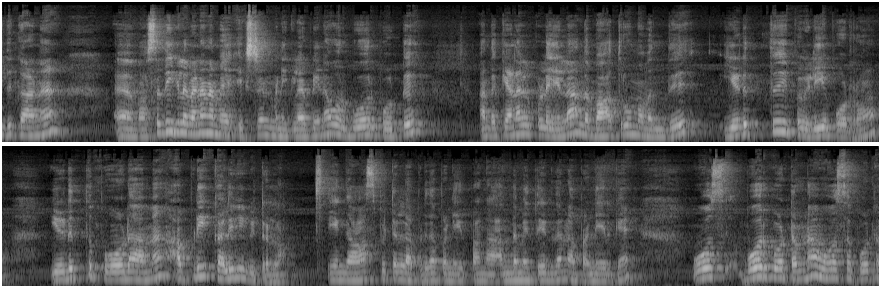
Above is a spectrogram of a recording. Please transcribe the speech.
இதுக்கான வசதிகளை வேணால் நம்ம எக்ஸ்டெண்ட் பண்ணிக்கலாம். எப்படின்னா ஒரு போர் போட்டு அந்த கிணலுக்குள்ளையெல்லாம் அந்த பாத்ரூமை வந்து எடுத்து இப்போ வெளியே போடுறோம். எடுத்து போடாமல் அப்படியே கழுவி விட்டுடலாம் எங்கள் ஹாஸ்பிட்டலில் அப்படி தான் பண்ணியிருப்பாங்க. அந்த மெத்தேடு தான் நான் பண்ணியிருக்கேன். ஓஸ் போர் போட்டோம்னா ஓசை போட்டு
